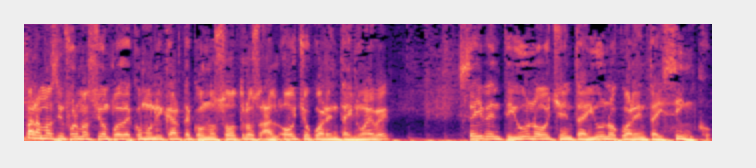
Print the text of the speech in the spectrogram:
Para más información puede comunicarte con nosotros al 849-621-8145.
